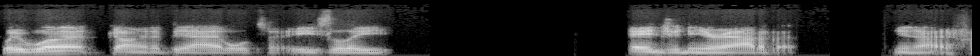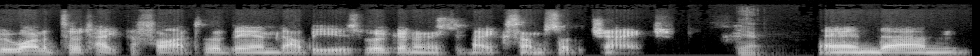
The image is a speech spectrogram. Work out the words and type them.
we weren't going to be able to easily engineer out of it. You know, if we wanted to take the fight to the BMWs, we are going to need to make some sort of change. Yeah. And um,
